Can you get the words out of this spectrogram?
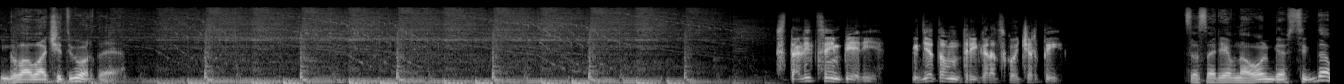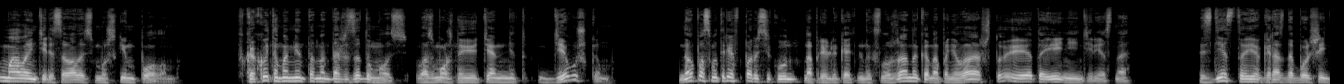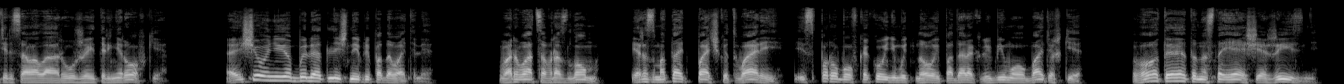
Глава четвертая. Столица империи. Где-то внутри городской черты. Цесаревна Ольга всегда мало интересовалась мужским полом. В какой-то момент она даже задумалась, возможно, ее тянет к девушкам. Но, посмотрев пару секунд на привлекательных служанок, она поняла, что и это ей неинтересно. С детства ее гораздо больше интересовало оружие и тренировки. А еще у нее были отличные преподаватели. Ворваться в разлом и размотать пачку тварей, испробовав какой-нибудь новый подарок любимого батюшки — вот это настоящая жизнь.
